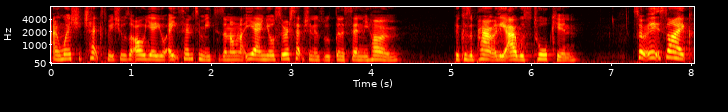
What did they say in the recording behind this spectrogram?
and when she checked me, she was like, oh yeah, you're eight centimeters. And I'm like, yeah, and your receptionist was gonna send me home because apparently I was talking. So it's like,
